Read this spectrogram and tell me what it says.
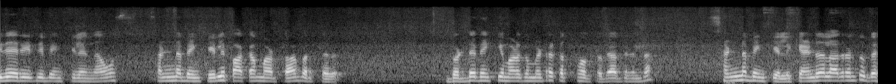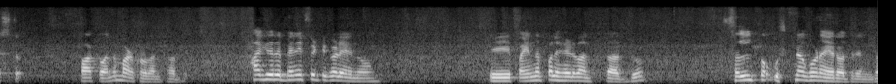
ಇದೇ ರೀತಿ ಬೆಂಕಿಯಲ್ಲಿ ನಾವು ಸಣ್ಣ ಬೆಂಕಿಯಲ್ಲಿ ಪಾಕ ಮಾಡ್ತಾ ಬರ್ತೇವೆ. ದೊಡ್ಡ ಬೆಂಕಿ ಮಾಡ್ಕೊಂಬಿಟ್ರೆ ಕತ್ತು ಹೋಗ್ತದೆ. ಆದ್ದರಿಂದ ಸಣ್ಣ ಬೆಂಕಿಯಲ್ಲಿ, ಕ್ಯಾಂಡಲ್ ಆದ್ರಂತೂ ಬೆಸ್ಟ್ ಪಾಕವನ್ನು ಮಾಡ್ಕೊಳ್ಳುವಂಥದ್ದು ಹಾಗಿದ್ರೆ ಬೆನಿಫಿಟ್ಗಳೇನು ಈ ಪೈನಾಪಲ್ ಹೇಳುವಂಥದ್ದು ಸ್ವಲ್ಪ ಉಷ್ಣ ಗುಣ ಇರೋದ್ರಿಂದ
